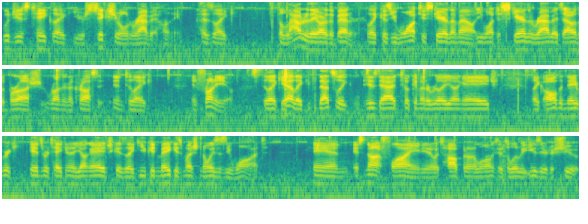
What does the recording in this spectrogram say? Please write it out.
would just take like your six year old rabbit hunting because like the louder they are the better. Like because you want to scare them out. You want to scare the rabbits out of the brush running across it into like in front of you. So like yeah like that's like his dad took him at a really young age. Like all the neighbor kids were taken at a young age because like you can make as much noise as you want. And it's not flying you know it's hopping along so it's a little bit easier to shoot.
